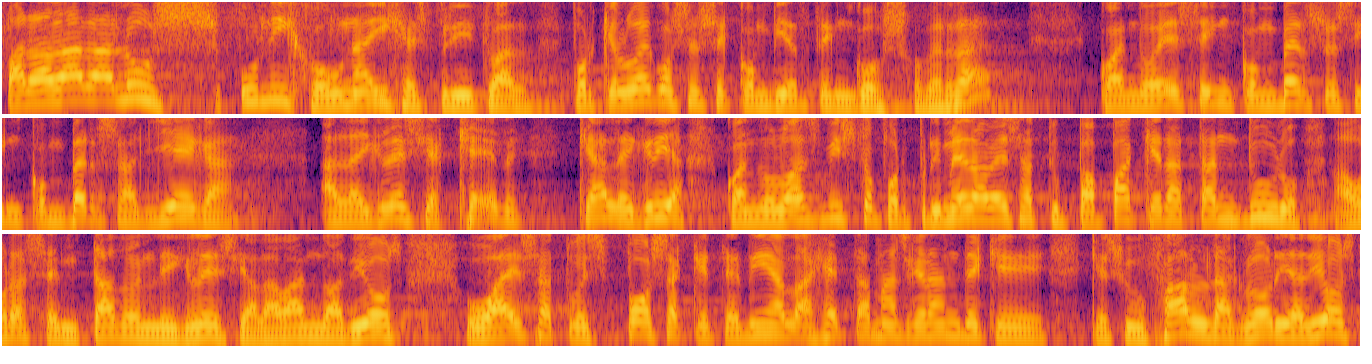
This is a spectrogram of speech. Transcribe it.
para dar a luz un hijo, una hija espiritual, porque luego eso se convierte en gozo, ¿verdad? Cuando ese inconverso, esa inconversa llega a la iglesia, qué, qué alegría. Cuando lo has visto por primera vez a tu papá que era tan duro, ahora sentado en la iglesia alabando a Dios, o a esa tu esposa que tenía la jeta más grande que, que su falda, gloria a Dios,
